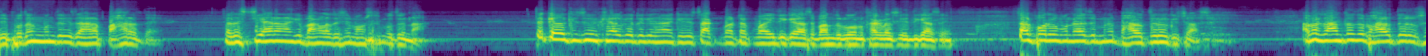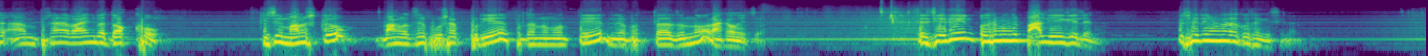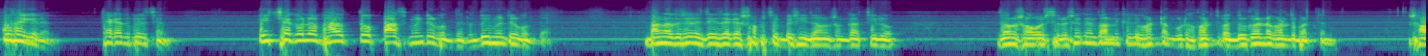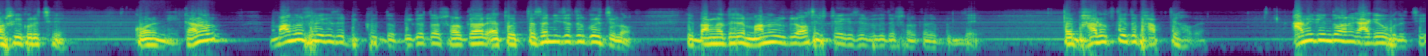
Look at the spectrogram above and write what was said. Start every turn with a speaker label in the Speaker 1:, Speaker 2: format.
Speaker 1: যে প্রধানমন্ত্রীকে যারা পাহারা দেয়, তাদের চেহারা নাকি বাংলাদেশের মানুষের মতো না। তা কেউ কিছু খেয়াল করে দেখে হ্যাঁ কিছু চাকমা টাকমা এদিকে আছে, বান্দরবন খাগড়াছি এদিকে আছে। তারপরেও মনে হয় যে মানে ভারতেরও কিছু আছে। আমরা জানতাম যে ভারতের সেনাবাহিনী বা দক্ষ কিছু মানুষকেও বাংলাদেশের পোশাক পরিয়ে প্রধানমন্ত্রীর নিরাপত্তার জন্য রাখা হয়েছে। যেদিন প্রধানমন্ত্রী পালিয়ে গেলেন সেদিন ওনারা কোথায় গেছিলেন? কোথায় গেলেন? ঠেকাতে পেরেছেন। ইচ্ছা করলে ভারত তো পাঁচ মিনিটের মধ্যে না, দুই মিনিটের মধ্যে। বাংলাদেশের যে জায়গায় সবচেয়ে বেশি জনসংখ্যা ছিল, জনসমাবেশ ছিল, সেখানে তো অনেক কিছু ঘটনা ঘটতে পার, দুর্ঘটনা ঘটাতে পারতেন। সাহস কি করেছে? করেনি কারণ মানুষ হয়ে গেছে বিক্ষুব্ধ। বিগত সরকার এত অত্যাচার নির্যাতন করেছিল যে বাংলাদেশের মানুষগুলো অতিষ্ঠ হয়ে গেছে বিগত সরকারের বিরুদ্ধে। তাই ভারতকে তো ভাবতে হবে। আমি কিন্তু অনেক আগেও বলেছি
